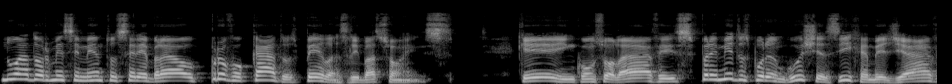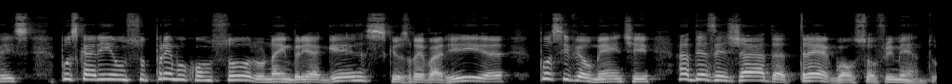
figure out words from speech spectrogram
no adormecimento cerebral provocado pelas libações. Que, inconsoláveis, premidos por angústias irremediáveis, buscariam supremo consolo na embriaguez que os levaria, possivelmente, à desejada trégua ao sofrimento.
